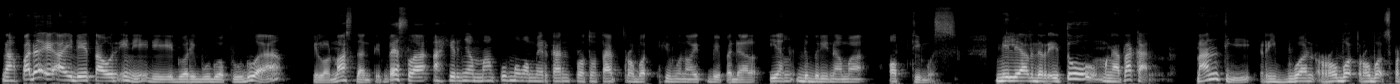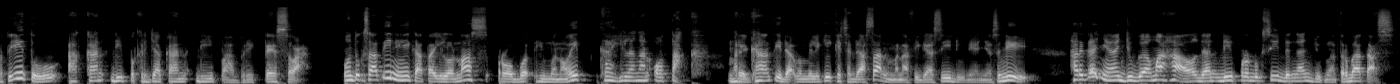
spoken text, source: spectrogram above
Nah, pada AI Day tahun ini, di 2022, Elon Musk dan tim Tesla akhirnya mampu memamerkan prototipe robot humanoid bipedal yang diberi nama Optimus. Miliarder itu mengatakan, nanti ribuan robot-robot seperti itu akan dipekerjakan di pabrik Tesla. Untuk saat ini, kata Elon Musk, robot humanoid kehilangan otak. Mereka tidak memiliki kecerdasan menavigasi dunianya sendiri. Harganya juga mahal dan diproduksi dengan jumlah terbatas.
